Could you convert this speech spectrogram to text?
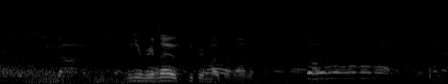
Because you'll see guys just like. When you reload, keep your muzzle level. Whoa, whoa, whoa, whoa, whoa. You know,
